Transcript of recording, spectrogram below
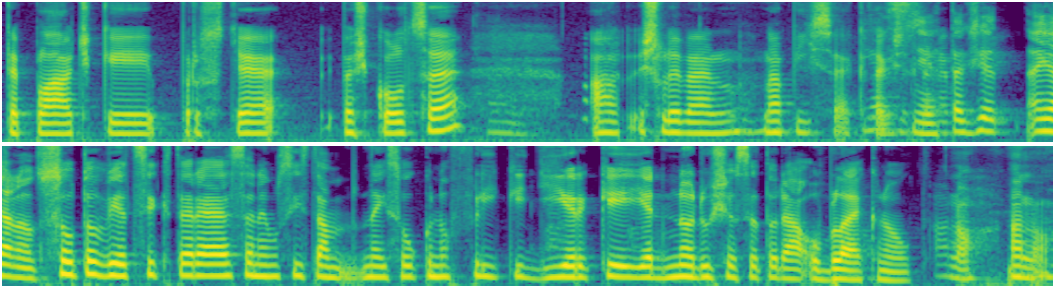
tepláčky, prostě ve školce. Hmm a šli ven na písek. Jasně, takže, takže ano, jsou to věci, které se nemusí, tam nejsou knoflíky, dírky, jednoduše se to dá obléknout. Ano, ano.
